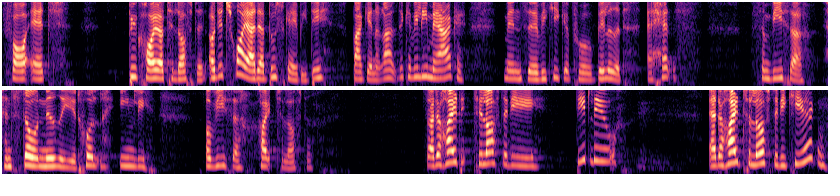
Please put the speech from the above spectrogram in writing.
for at bygge højere til loftet. Og det tror jeg, der er budskab i det, bare generelt. Det kan vi lige mærke, mens øh, vi kigger på billedet af Hans, som viser, han står nede i et hul egentlig, og viser højt til loftet. Så er det højt til loftet i dit liv? Er det højt til loftet i kirken?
